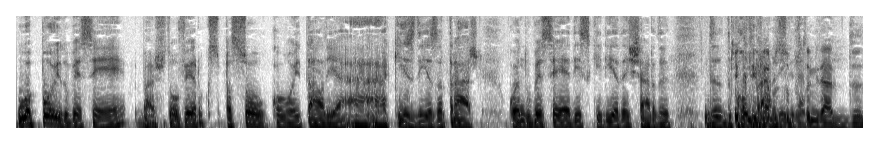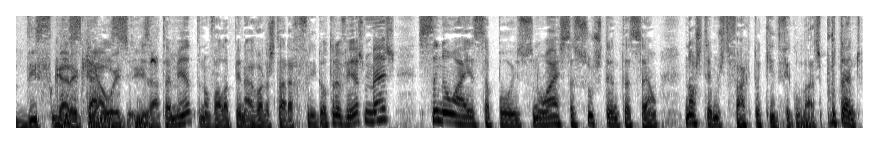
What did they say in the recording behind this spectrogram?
o apoio do BCE, estou a ver o que se passou com a Itália há, há 15 dias atrás, quando o BCE disse que iria deixar de, de, de comprar. tivemos a oportunidade de dissecar, aqui há oito dias. Exatamente, não vale a pena agora estar a referir outra vez, mas se não há esse apoio, se não há essa sustentação, nós temos de facto aqui dificuldades. Portanto,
